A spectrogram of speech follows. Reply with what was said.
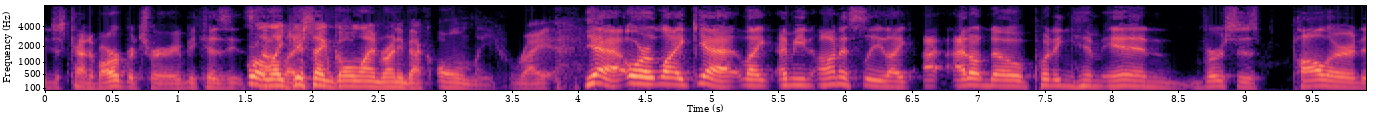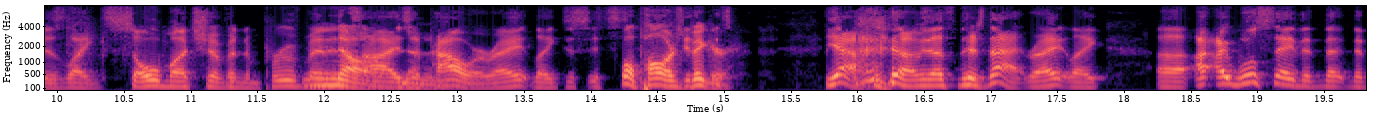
just kind of arbitrary because it's well, not like, you're saying, goal line running back only, right? yeah, or like yeah, like I mean honestly, like I, I don't know putting him in versus Pollard is like so much of an improvement No, in size no, and no, no. power, right? Like just it's Well, Pollard's It- bigger. yeah, I mean that's there's that right. Like uh, I, I will say that, that that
